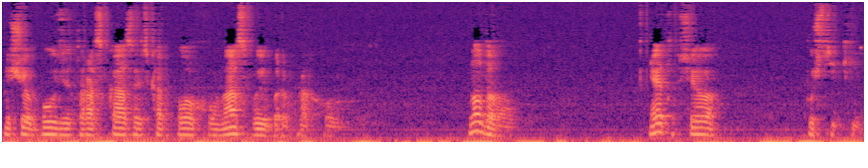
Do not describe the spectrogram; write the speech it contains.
еще будет рассказывать, как плохо у нас выборы проходят. Ну да ладно. Это все пустяки.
